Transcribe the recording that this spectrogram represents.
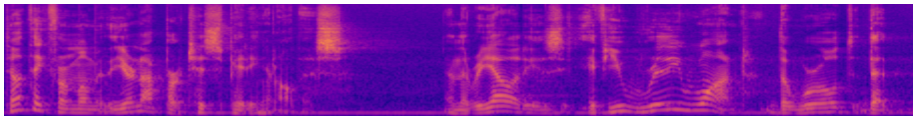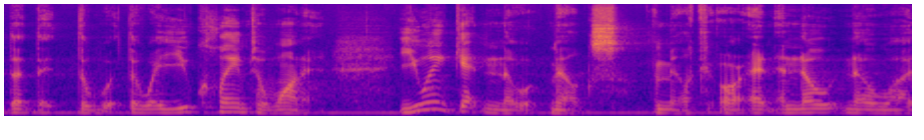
Don't think for a moment that you're not participating in all this. And the reality is, if you really want the world that the, the, the, the way you claim to want it, you ain't getting no milks, milk, or and, and no no uh,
